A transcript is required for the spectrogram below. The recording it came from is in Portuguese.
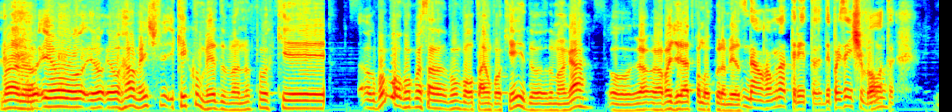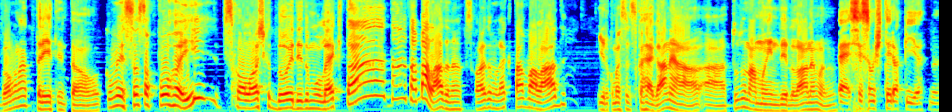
Mano, eu, eu, eu realmente fiquei com medo, mano, porque. Vamos, vamos começar, vamos voltar um pouquinho do, do mangá? Ou já, já vai direto pra loucura mesmo? Não, vamos na treta, depois a gente Vamos. volta. Vamos na treta então. Começou essa porra aí, psicológico doido aí do moleque, tá, tá, tá abalado, né? O psicológico do moleque tá abalado. E ele começa a descarregar, né? A, a- tudo na mãe dele lá, né, mano? É, sessão de terapia, né?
